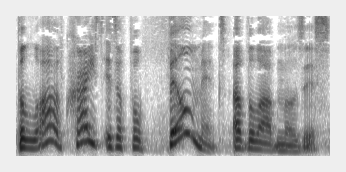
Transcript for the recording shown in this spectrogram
the law of Christ is a fulfillment of the law of Moses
